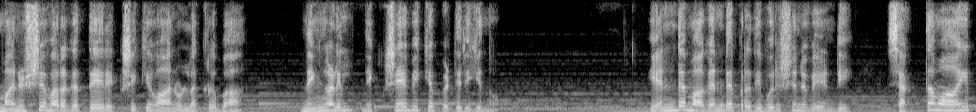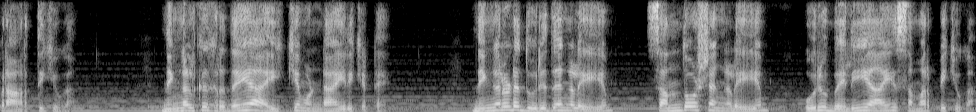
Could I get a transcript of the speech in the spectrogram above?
മനുഷ്യവർഗത്തെ രക്ഷിക്കുവാനുള്ള കൃപ നിങ്ങളിൽ നിക്ഷേപിക്കപ്പെട്ടിരിക്കുന്നു. എന്റെ മകന്റെ പ്രതിപുരുഷനു വേണ്ടി ശക്തമായി പ്രാർത്ഥിക്കുക. നിങ്ങൾക്ക് ഹൃദയ ഐക്യമുണ്ടായിരിക്കട്ടെ. നിങ്ങളുടെ ദുരിതങ്ങളെയും സന്തോഷങ്ങളെയും ഒരു ബലിയായി സമർപ്പിക്കുക.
